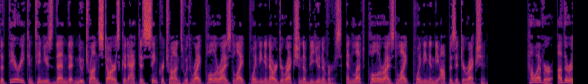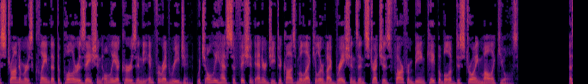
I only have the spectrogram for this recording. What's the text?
The theory continues then that neutron stars could act as synchrotrons with right polarized light pointing in our direction of the universe, and left polarized light pointing in the opposite direction. However, other astronomers claim that the polarization only occurs in the infrared region, which only has sufficient energy to cause molecular vibrations and stretches far from being capable of destroying molecules. A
